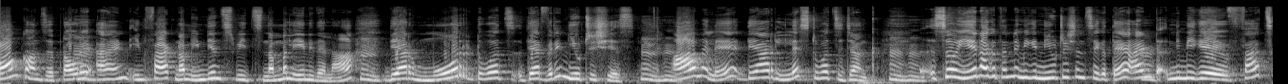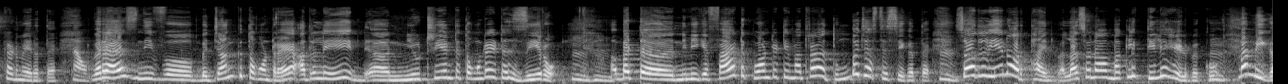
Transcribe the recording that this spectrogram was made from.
wrong concept ಅವ್ರೆ ಅಂಡ್ ಇನ್ಫ್ಯಾಕ್ಟ್ ನಮ್ಮ ಇಂಡಿಯನ್ ಸ್ವೀಟ್ಸ್ ನಮ್ಮಲ್ಲಿ ಏನಿದೆ ಅಲ್ಲ they are more towards they are very nutritious ಆಮೇಲೆ they are less towards junk so ಏನಾಗುತ್ತೆ ಅಂದ್ರೆ ನಿಮಗೆ ನ್ಯೂಟ್ರಿಷನ್ ಸಿಗುತ್ತೆ ಅಂಡ್ ನಿಮಗೆ ಫ್ಯಾಟ್ಸ್ ಕಡಿಮೆ ಇರುತ್ತೆ. ವೆರಾಸ್ ನೀವು ಜಂಕ್ ತಗೊಂಡ್ರೆ ಅದರಲ್ಲಿ ನ್ಯೂಟ್ರಿಯೆಂಟ್ ತಗೊಂಡ್ರೆ ಇಟ್ ಇಸ್ ಝೀರೋ ಬಟ್ ನಿಮಗೆ ಫ್ಯಾಟ್ ಕ್ವಾಂಟಿಟಿ ಮಾತ್ರ ತುಂಬಾ ಜಾಸ್ತಿ ಸಿಗುತ್ತೆ. ಸೊ ಅದ್ರಲ್ಲಿ ಏನೂ ಅರ್ಥ ಇಲ್ವಲ್ಲ? ಸೊ ನಾವು ಮಕ್ಳಿಗೆ ತಿಳಿ ಹೇಳಬೇಕು. ಮ್ಯಾಮ್ ಈಗ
